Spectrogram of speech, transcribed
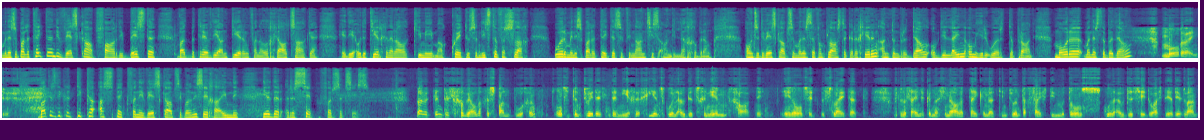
Munisipaliteite in die Wes-Kaap vaar die beste wat betref die hantering van hul geldsaake, het die ouditeur-generaal Kimi Makwetu se nuutste verslag oor munisipaliteite se finansies aan die lig gebring. Ons het die Wes-Kaap se minister van plaaslike regering, Anton Bredel, op die lyn om hieroor te praat. Môre, minister Bredel. Môre, Hendrik. Wat is die kritieke aspek van die Wes-Kaap? Ek wil nie sê geheim nie, eerder resep vir sukses. Wel, ek dink dit is 'n geweldige spanpoging. Ons het in 2009 geen skoon audits geneem gehad nie en ons het besluit dat dit was eintlik 'n nasionale teken dat in 2015 moet ons skoon audits hê dwars deur die land.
